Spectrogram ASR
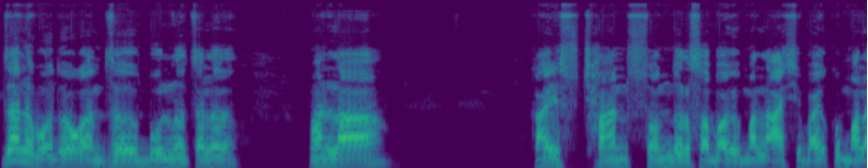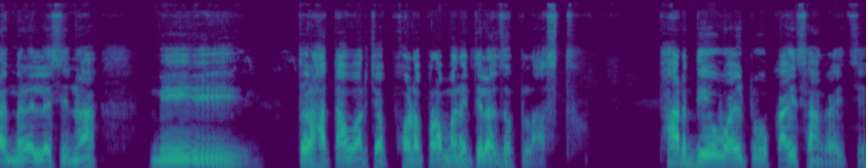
झालं बा दोघांचं बोलणं चाललं म्हणला काय छान सुंदर स्वभाव आहे. मला अशी बायको मला मिळाली असती ना मी तर हातावरच्या फोडाप्रमाणे तिला जपला असतं. फार देव वाईट हो काय सांगायचे?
